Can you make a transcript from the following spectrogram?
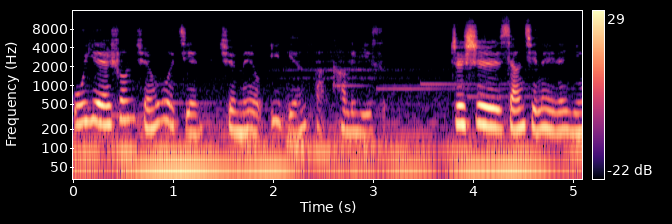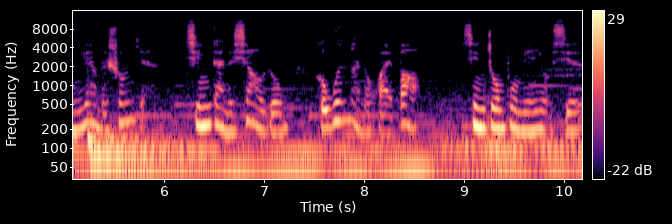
吴业双拳握紧，却没有一点反抗的意思，只是想起那人银亮的双眼、清淡的笑容和温暖的怀抱，心中不免有些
